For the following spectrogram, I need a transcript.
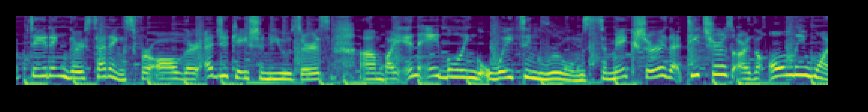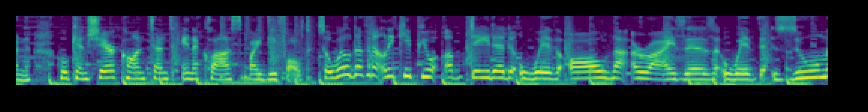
updating their settings for all their education users um, by enabling waiting rooms to make sure that teachers are the only one who can share content in a class by default. So we'll definitely keep you updated with all that arises with Zoom.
